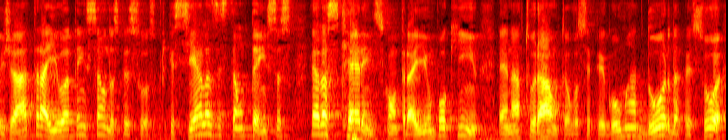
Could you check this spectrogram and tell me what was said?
e já atraiu a atenção das pessoas, porque se elas estão tensas, elas querem descontrair um pouquinho, é natural. Então você pegou uma dor da pessoa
